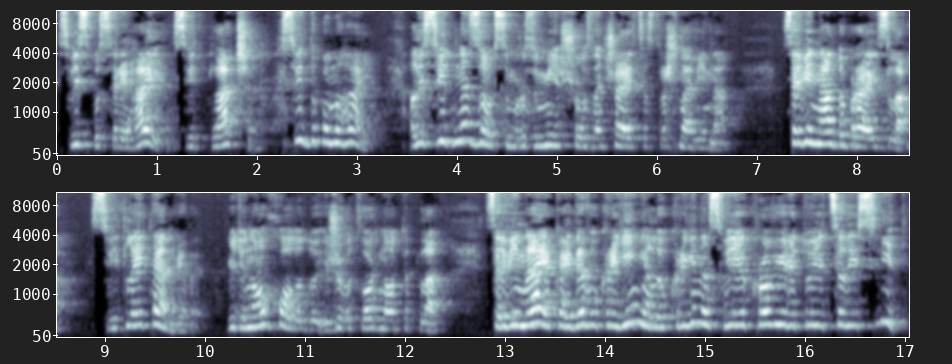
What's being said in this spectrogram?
Світ спостерігає, світ плаче, світ допомагає, але світ не зовсім розуміє, що означає ця страшна війна. Це війна добра і зла, світла і темряви, людяного холоду і животворного тепла. Це війна, яка йде в Україні, але Україна своєю кров'ю рятує цілий світ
